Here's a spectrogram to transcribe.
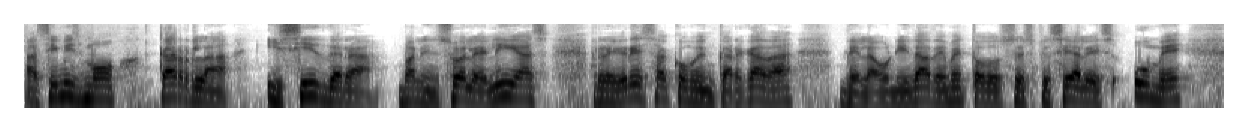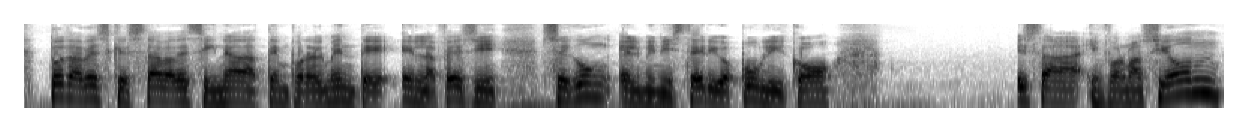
Asimismo, Carla Isidra Valenzuela Elías regresa como encargada de la Unidad de Métodos Especiales UME, toda vez que estaba designada temporalmente en la FESI, según el Ministerio Público. Esta información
